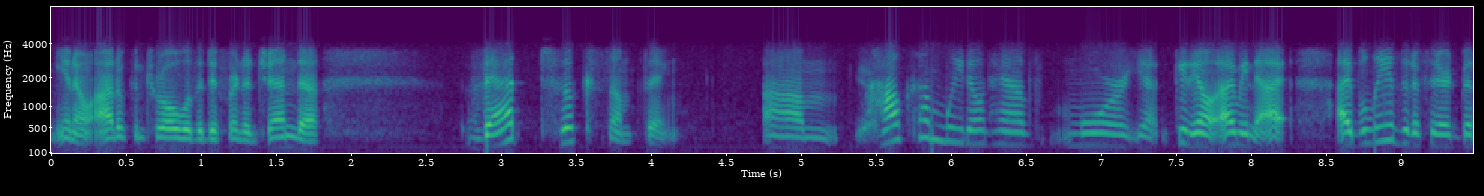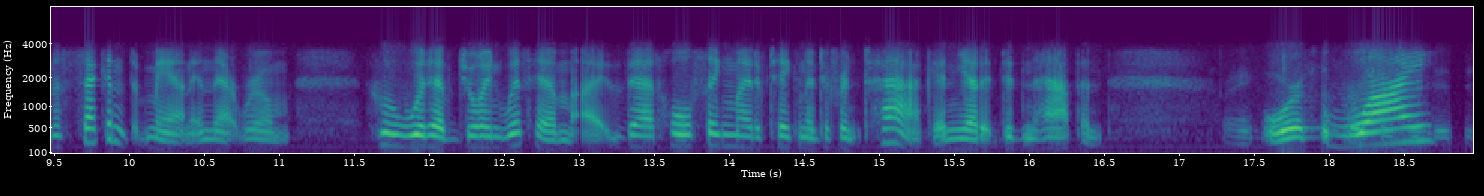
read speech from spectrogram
you know, out of control with a different agenda, that took something. Um, yeah. How come we don't have more yet? You know, I mean, I I believe that if there had been a second man in that room who would have joined with him, I, that whole thing might have taken a different tack, and yet it didn't happen. Right. Or if the person Why? who did the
